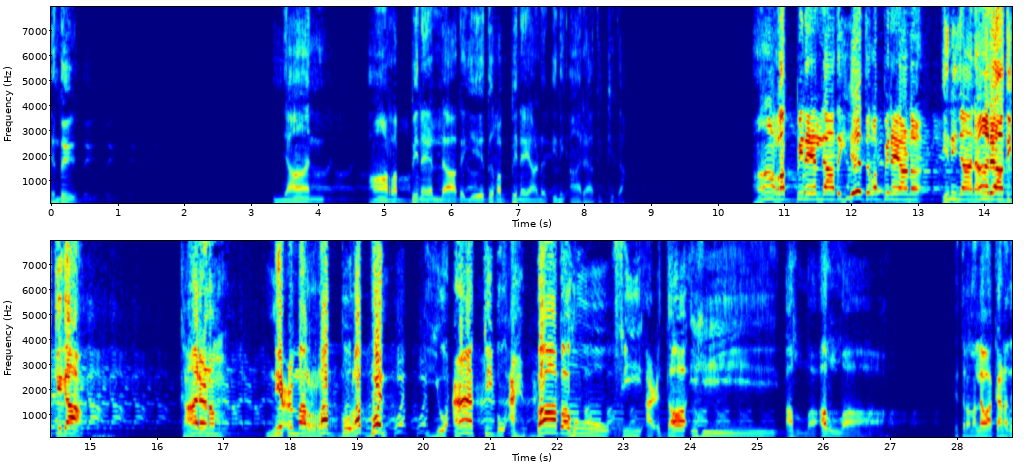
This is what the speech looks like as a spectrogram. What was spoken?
എന്ത്? ഞാൻ ആ റബ്ബിനെ അല്ലാതെ ഏത് റബ്ബിനെയാണ് ഇനി ആരാധിക്കുക? ആ റബ്ബിനെ അല്ലാതെ ഏത് റബ്ബിനെയാണ് ഇനി ഞാൻ ആരാധിക്കുക? കാരണം എത്ര നല്ല വാക്കാണത്?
